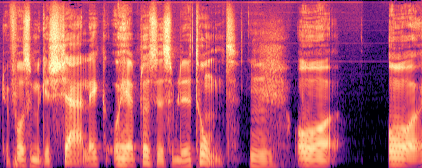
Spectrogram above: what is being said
du får så mycket kärlek och helt plötsligt så blir det tomt. Och och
